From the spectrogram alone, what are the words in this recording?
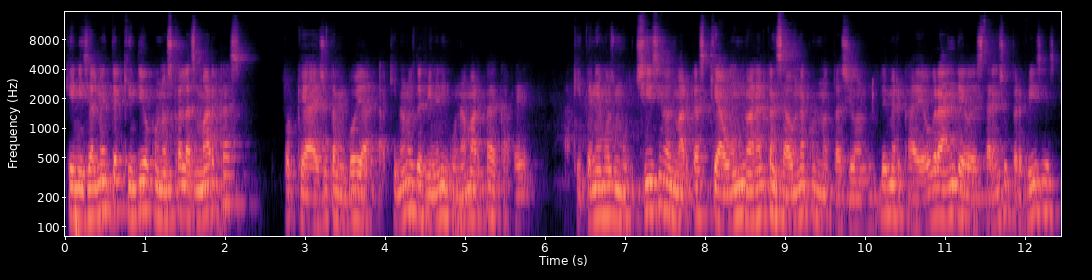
Que inicialmente el Quindío conozca las marcas, porque a eso también voy a, aquí no nos define ninguna marca de café. Aquí tenemos muchísimas marcas que aún no han alcanzado una connotación de mercadeo grande o de estar en superficies,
